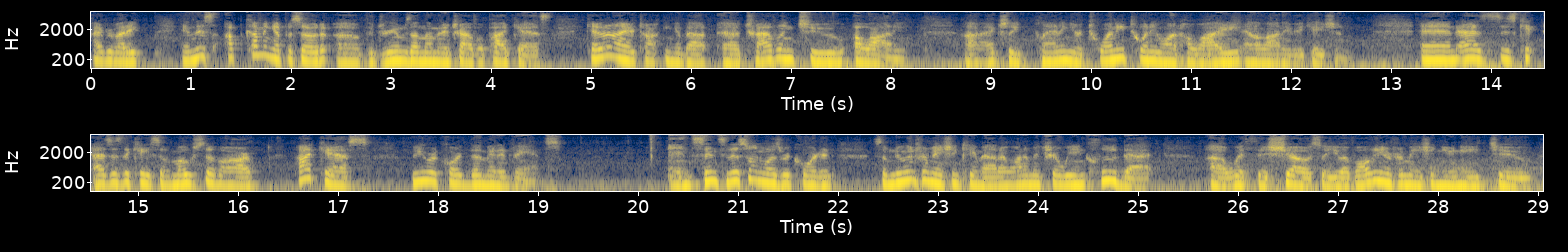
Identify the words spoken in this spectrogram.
Hi, everybody. In this upcoming episode of the Dreams Unlimited Travel podcast, Kevin and I are talking about uh, traveling to Aulani, uh, actually planning your 2021 Hawaii and Aulani vacation. And as is, ca- as is the case of most of our podcasts, we record them in advance. And since this one was recorded, some new information came out. I want to make sure we include that uh, with this show so you have all the information you need to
